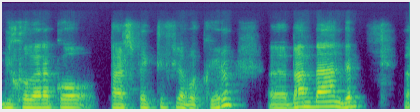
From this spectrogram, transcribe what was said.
ilk olarak o perspektifle bakıyorum. Ee, ben beğendim. Ee,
